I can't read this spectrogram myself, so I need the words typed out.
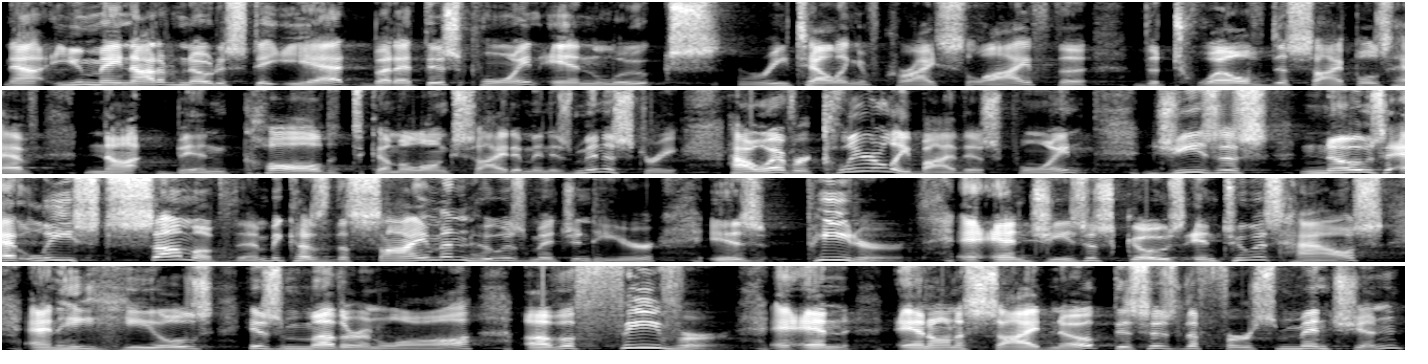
Now, you may not have noticed it yet, but at this point in Luke's retelling of Christ's life, the, the 12 disciples have not been called to come alongside him in his ministry. However, clearly by this point, Jesus knows at least some of them because the Simon who is mentioned here is Peter. And Jesus goes into his house and he heals his mother in law of a fever. And, and on a side note, this is the first mention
